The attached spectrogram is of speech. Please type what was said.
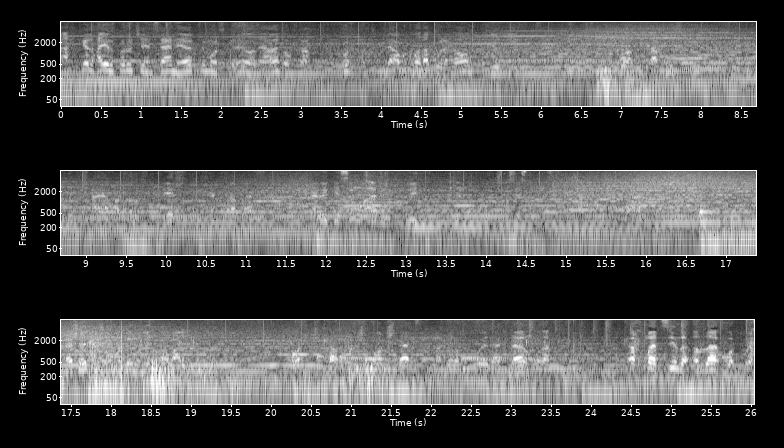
احكي الحي الكروتش انسان يا في مورسكري وأنا عارف افرح روح كل عبد الله ابو لنون يا شيخ مش هم دول اللي انت معي احمد سيلا الله اكبر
